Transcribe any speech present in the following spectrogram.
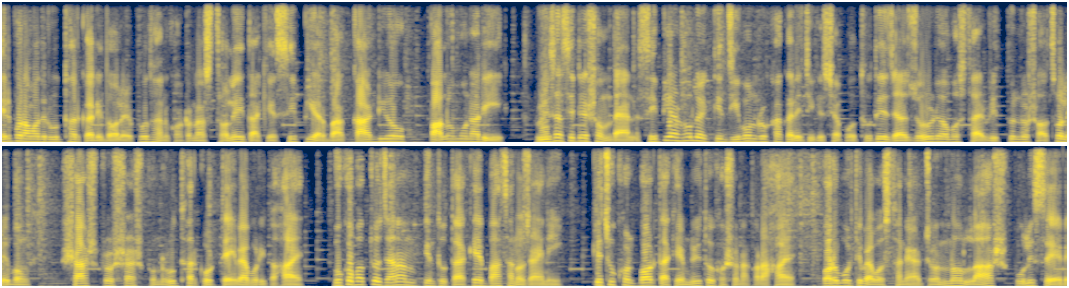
এরপর আমাদের উদ্ধারকারী দলের প্রধান ঘটনাস্থলেই তাকে সিপিআর বা কার্ডিও পালোমোনারি রিসাসিটেশন দেন। সিপিআর হলো একটি জীবন রক্ষাকারী চিকিৎসা পদ্ধতি যা জরুরি অবস্থায় হৃৎপিণ্ড সচল এবং শ্বাস প্রশ্বাস পুনরুদ্ধার করতে ব্যবহৃত হয়। মুখপাত্র জানান, কিন্তু তাকে বাঁচানো যায়নি। কিছুক্ষণ পর তাকে মৃত ঘোষণা করা হয়। পরবর্তী ব্যবস্থা নেওয়ার জন্য লাশ পুলিশের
